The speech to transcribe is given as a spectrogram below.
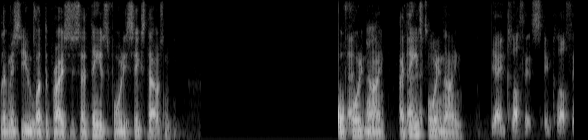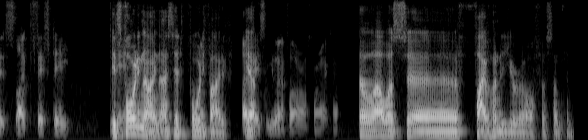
let me see what the price is. I think it's forty-six thousand or No, forty-nine. I think it's forty-nine. yeah, in cloth it's in cloth it's like fifty. It's Yeah. forty-nine. I said forty-five. Okay, Yeah. so you weren't far off, right? Okay. So I was uh, five hundred euro off or something.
